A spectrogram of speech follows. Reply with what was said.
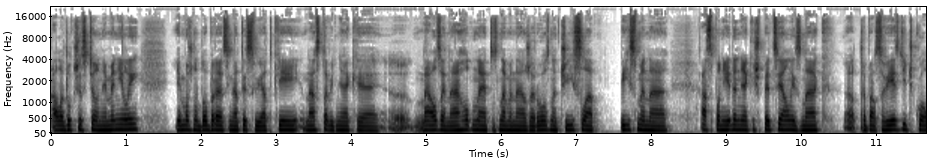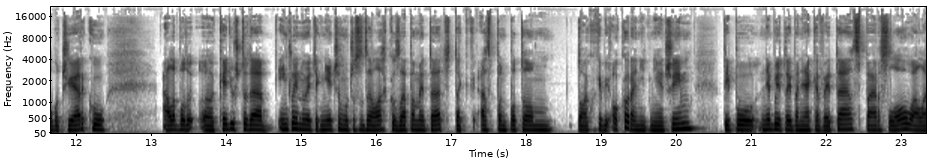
ale dlhšie ste ho nemenili, je možno dobré si na tie sviatky nastaviť nejaké e, naozaj náhodné, to znamená, že rôzne čísla, písmená, aspoň jeden nejaký špeciálny znak, treba sa hviezdičku alebo čiarku, alebo e, keď už teda inklinujete k niečomu, čo sa dá ľahko zapamätať, tak aspoň potom to ako keby okoreniť niečím, typu nebude to iba nejaká veta z pár slov, ale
